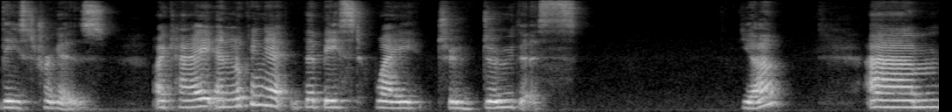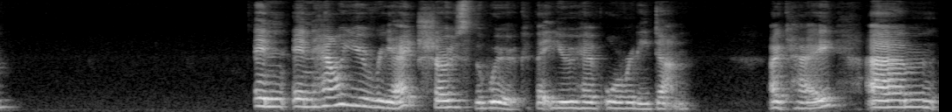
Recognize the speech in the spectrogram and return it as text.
these triggers? Okay, and looking at the best way to do this. Yeah. Um, and, and how you react shows the work that you have already done. Okay. Um,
